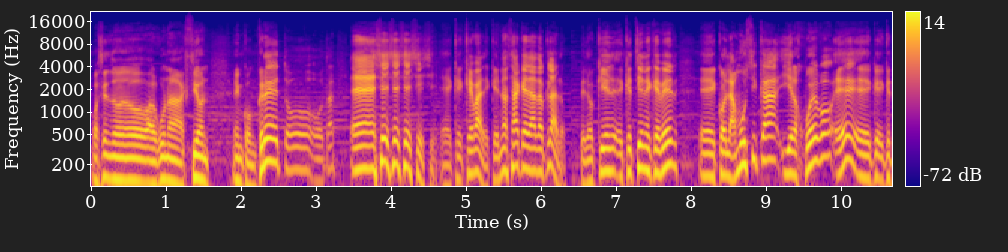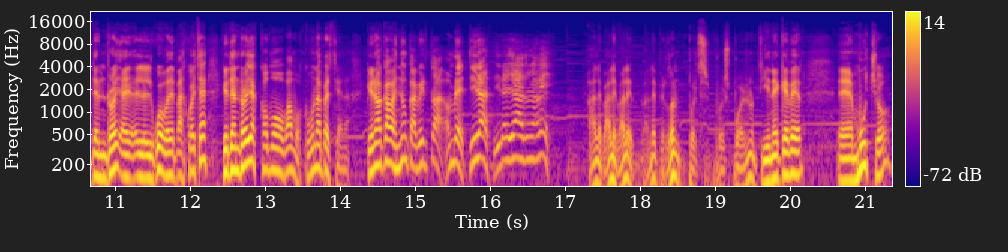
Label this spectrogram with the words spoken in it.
o haciendo alguna acción en concreto, o tal. Eh, sí, sí, sí, sí, sí. Eh, que, vale, que no se ha quedado claro. Pero ¿qué, qué tiene que ver con la música y el juego? Que, que, te enrolla, el, huevo de Pascua este, que te enrollas como, vamos, como una persiana. Que no acabas nunca virtual. Hombre, tira, tira ya de una vez. Vale, vale, vale, vale, perdón. Pues, pues bueno, tiene que ver eh, mucho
